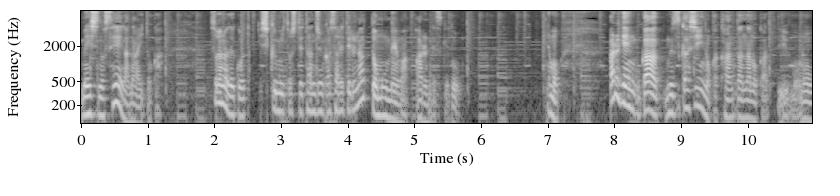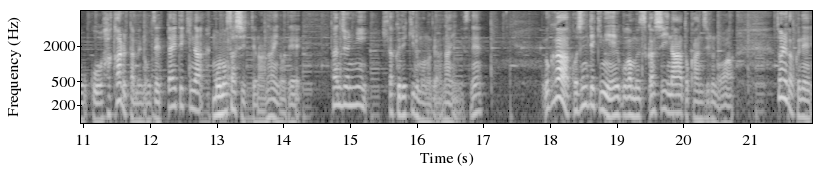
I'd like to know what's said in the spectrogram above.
名詞の性がないとか、そういうのでこう仕組みとして単純化されてるなって思う面はあるんですけど、でも、ある言語が難しいのか簡単なのかっていうものをこう測るための絶対的な物差しっていうのはないので、単純に比較できるものではないんですね。僕が個人的に英語が難しいなと感じるのは、とにかくね、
